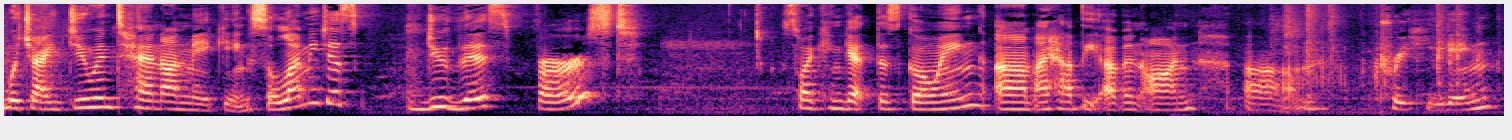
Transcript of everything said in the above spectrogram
which I do intend on making. So let me just do this first so I can get this going. Um, I have the oven on um, preheating.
